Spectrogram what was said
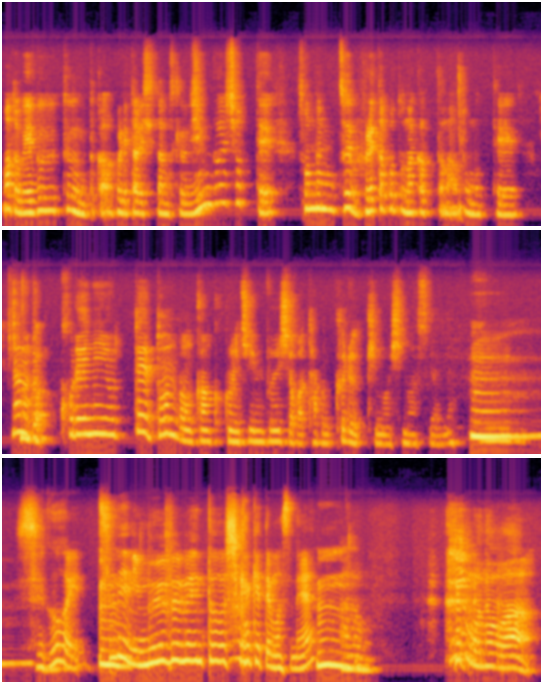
あとウェブトゥーンとか触れたりしてたんですけど、人文書ってそんなにそういえば触れたことなかったなと思って、なのでなんか、これによって、どんどん韓国の人文書が多分来る気もしますよね。うん。すごい。うん常にムーブメントを仕掛けてますね。うん。あのいいものは、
